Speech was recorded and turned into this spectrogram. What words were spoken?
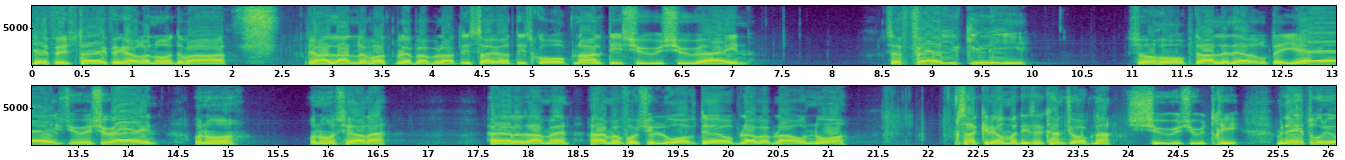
Det første jeg fikk høre nå, det var Ja, landet vårt ble bla, bla. De sa jo at de skulle åpne alt i 2021. Selvfølgelig! Så håpte alle der og ropte yeah, 2021! Og nå Og nå skjer det. Hei, alle sammen. Hei, vi får ikke lov til å bla, bla, bla. Og nå snakker de om at de skal kanskje åpne 2023. Men jeg tror de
